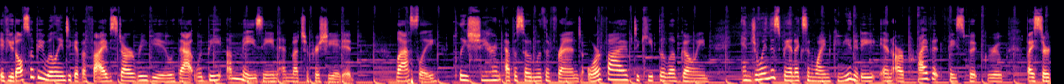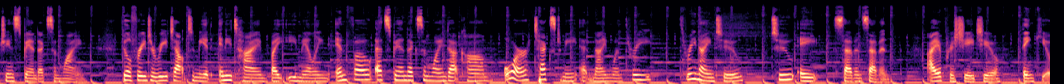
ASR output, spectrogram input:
If you'd also be willing to give a five star review, that would be amazing and much appreciated. Lastly, please share an episode with a friend or five to keep the love going. And join the Spandex and Wine community in our private Facebook group by searching Spandex and Wine. Feel free to reach out to me at any time by emailing info at spandexandwine.com or text me at 913 392 2877. I appreciate you. Thank you.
